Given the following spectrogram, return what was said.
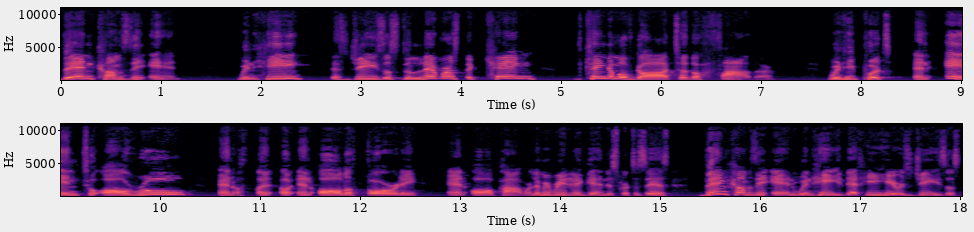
Then comes the end when he that's Jesus delivers the king kingdom of God to the Father when he puts an end to all rule and, uh, uh, and all authority and all power. Let me read it again. The scripture says, then comes the end when he, that he here is Jesus,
